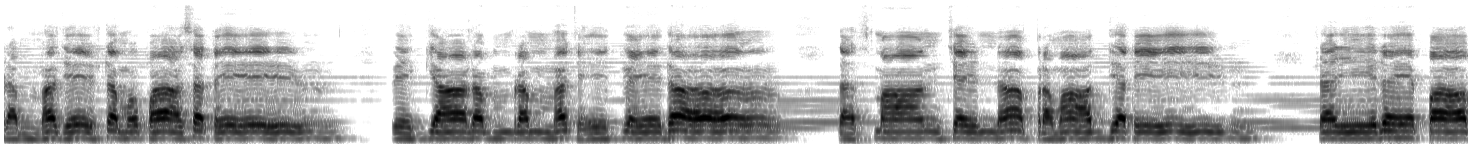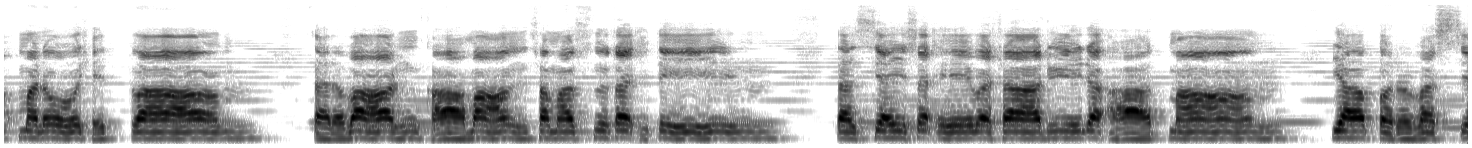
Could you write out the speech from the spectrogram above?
ब्रह्मज्येष्ठमुपासते। विज्ञानं ब्रह्म चेद्वेद तस्माञ्चैन्न प्रमाद्यते। शरीरे पाप्मनो हित्वा सर्वान् कामान् समश्नुत इति। तस्यैष एव शारीर आत्मा। य पूर्वस्य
